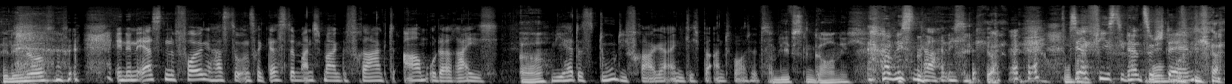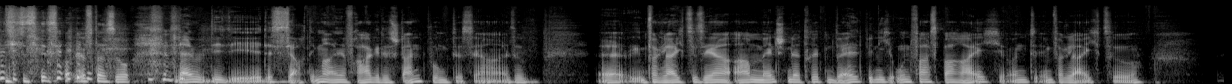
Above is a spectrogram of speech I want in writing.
Helena? In den ersten Folgen hast du unsere Gäste manchmal gefragt, arm oder reich. Ah. Wie hättest du die Frage eigentlich beantwortet? Am liebsten gar nicht. Am liebsten gar nicht. Ja. Sehr fies, die dann zu stellen. Ja, das ist öfter so. Das ist ja auch immer eine Frage des Standpunktes. Ja. Also äh, im Vergleich zu sehr armen Menschen der dritten Welt bin ich unfassbar reich und im Vergleich zu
